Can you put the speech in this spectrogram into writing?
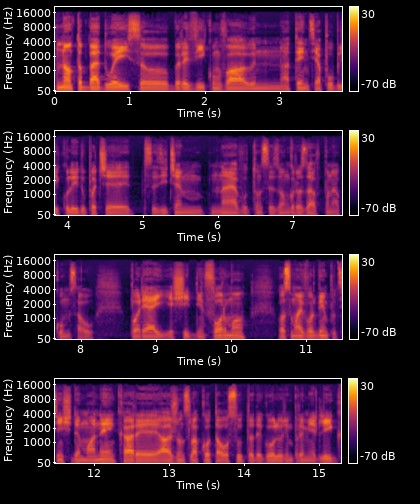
not a bad way să revii cumva în atenția publicului după ce, să zicem, n-ai avut un sezon grozav până acum sau păreai ieșit din formă. Uh, o să mai vorbim puțin și de Mane, care a ajuns la cota 100 de goluri în Premier League.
